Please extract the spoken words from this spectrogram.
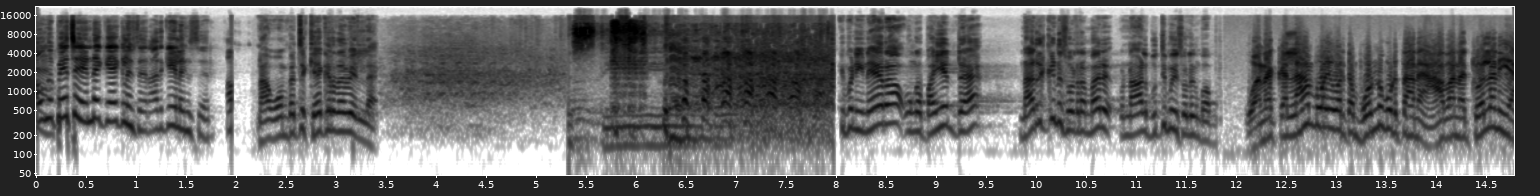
அவங்க பேச்ச என்ன கேட்கல சார்? அது கேளுங்க சார். நான் உன் பேச்ச கேட்கறதாவே இல்லை. இப்போ நீ நேரா உங்க பையன்கிட்ட நறுக்குன்னு சொல்ற மாதிரி ஒரு நாலு புத்திமதி சொல்லுங்க பாப்போம். உனக்கெல்லாம் போய் ஒருத்தன் பொண்ணு கொடுத்தானே அவனை சொல்லனியா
